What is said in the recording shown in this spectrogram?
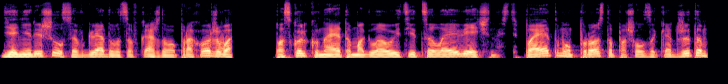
Я не решился вглядываться в каждого прохожего, поскольку на это могла уйти целая вечность, поэтому просто пошел за каджитом,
